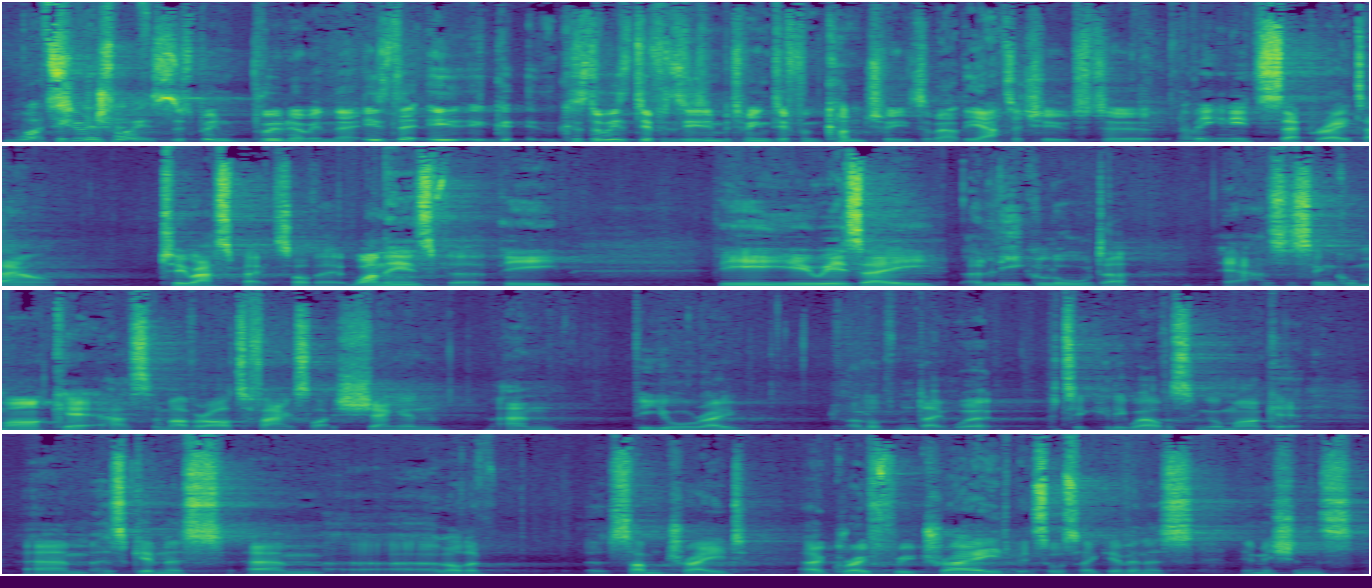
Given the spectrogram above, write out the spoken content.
What's your choice? there's been Bruno in there. Is there because there is differences in between different countries about the attitudes to? I think you need to separate out two aspects of it. One is that the the EU is a, a legal order it has a single market, it has some other artifacts like Schengen and the euro. A lot of them don't work particularly well. The single market um, has given us um, a lot of some trade, uh, growth through trade, but it's also given us the emissions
